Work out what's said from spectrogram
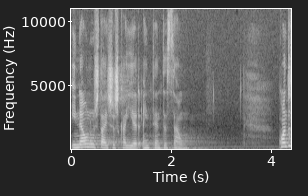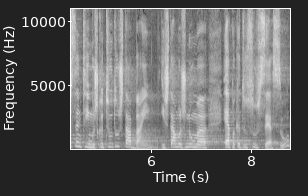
E não nos deixas cair em tentação. Quando sentimos que tudo está bem e estamos numa época de sucesso,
